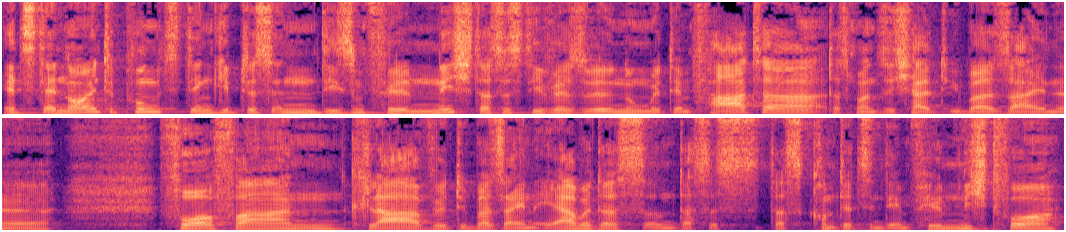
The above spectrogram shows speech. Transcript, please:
Jetzt der neunte Punkt, den gibt es in diesem Film nicht. Das ist die Versöhnung mit dem Vater, dass man sich halt über seine Vorfahren klar wird, über sein Erbe, das, und das ist, das kommt jetzt in dem Film nicht vor.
